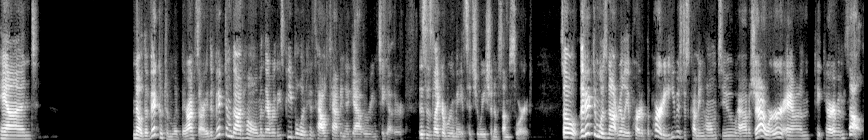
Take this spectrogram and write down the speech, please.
And no, the victim lived there. I'm sorry. The victim got home and there were these people at his house having a gathering together. This is like a roommate situation of some sort. So the victim was not really a part of the party. He was just coming home to have a shower and take care of himself.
